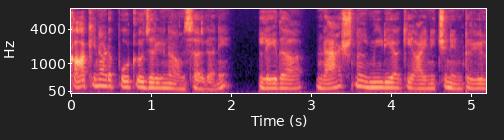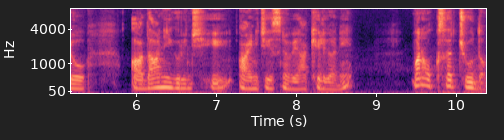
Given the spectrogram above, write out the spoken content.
కాకినాడ పోర్ట్లో జరిగిన అంశాలు కానీ లేదా నేషనల్ మీడియాకి ఆయన ఇచ్చిన ఇంటర్వ్యూలో అదానీ గురించి ఆయన చేసిన వ్యాఖ్యలు కానీ మనం ఒకసారి చూద్దాం.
